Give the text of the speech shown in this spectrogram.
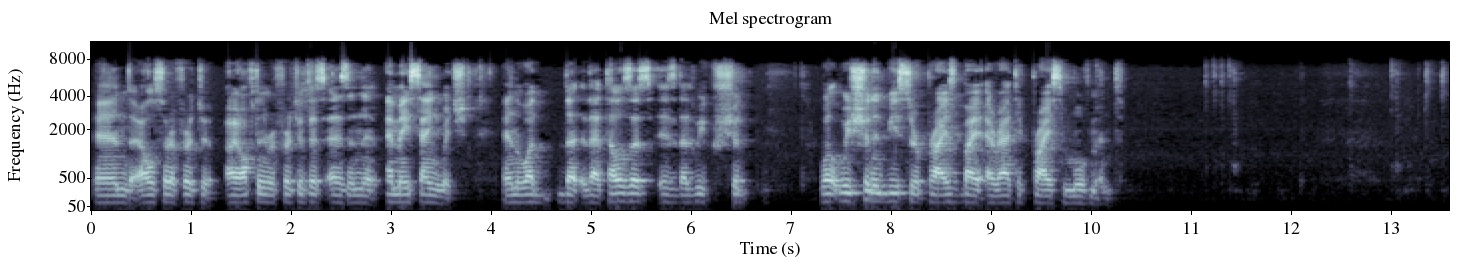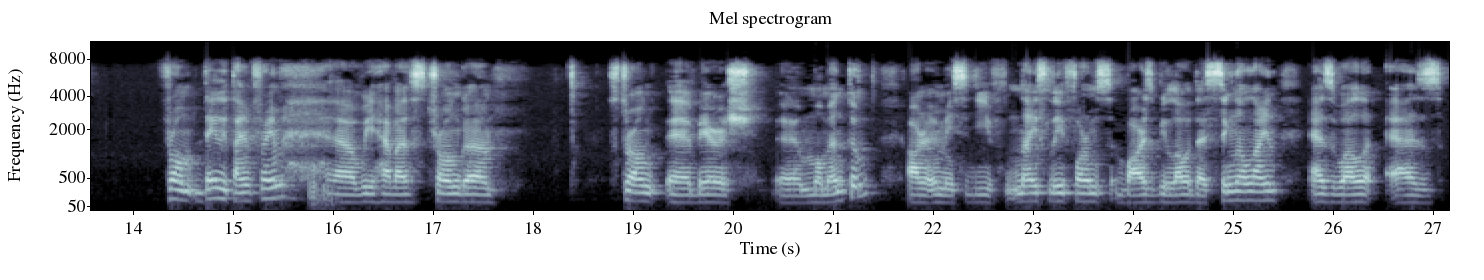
and I also refer to I often refer to this as an MA sandwich and what that, that tells us is that we should well, we shouldn't be surprised by erratic price movement. From daily time frame, uh, we have a strong, uh, strong uh, bearish uh, momentum. our MACD nicely forms bars below the signal line as well as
